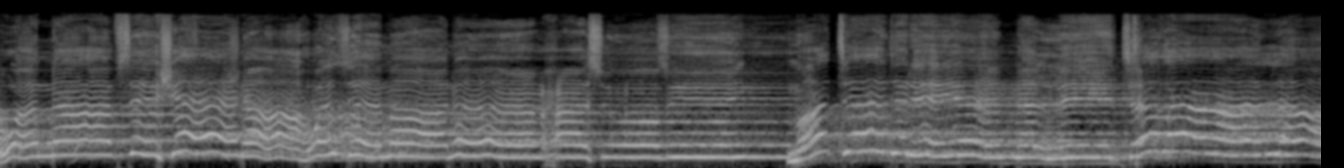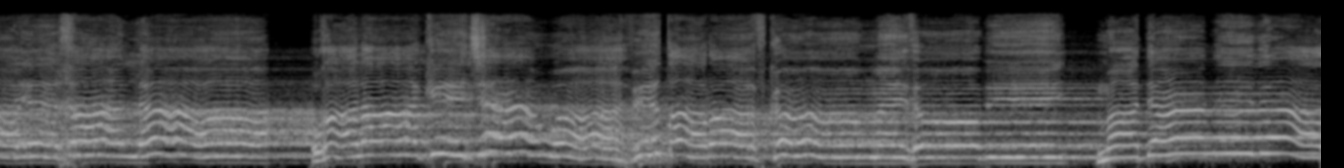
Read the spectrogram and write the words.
والنفس شيناه والزمان محسوبي ما تدري إن اللي تغلى يخلى. وغلاك توه في طرفكم ما دام ذا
